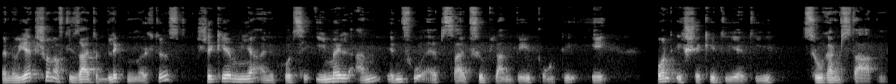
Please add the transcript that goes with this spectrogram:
Wenn du jetzt schon auf die Seite blicken möchtest, schicke mir eine kurze E-Mail an info@zeitfürplanb.de und ich schicke dir die Zugangsdaten.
